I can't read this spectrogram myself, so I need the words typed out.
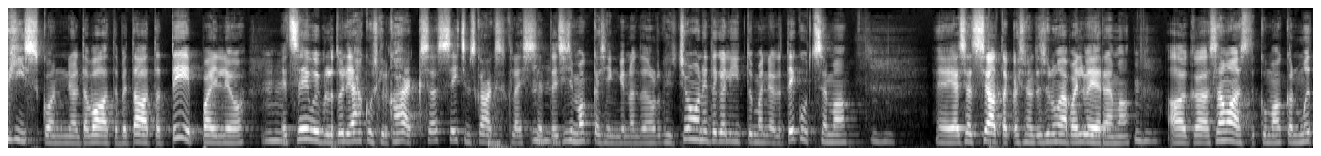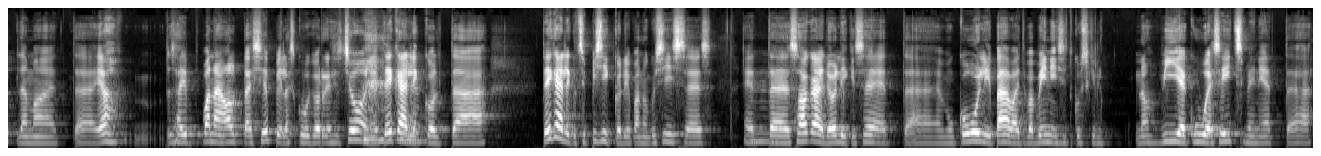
ühiskond nii-öelda vaatab, et aa, ta teeb palju mm, -hmm. et see võib-olla tuli jah, kuskil kaheksas, seitsmes, kaheksas klass mm, -hmm. et mhm. siis ma hakkasingi nii-öelda organisatsioonidega liituma, nii-öelda tegutsema mm. -hmm ja sealt, sealt hakkas nii-öelda see lumepall veerema mm. -hmm. aga samas, kui ma hakkan mõtlema, et äh, jah, sa ei pane algklassi õpilast kuhugi organisatsiooni ja tegelikult äh,, tegelikult see pisik oli juba nagu siis sees, et mm -hmm. sageli oligi see, et äh, mu koolipäevad juba venisid kuskil noh, viie, kuue, seitsmeni, et äh,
